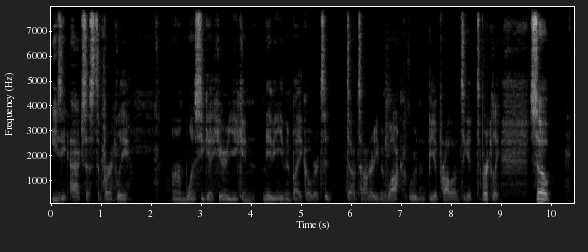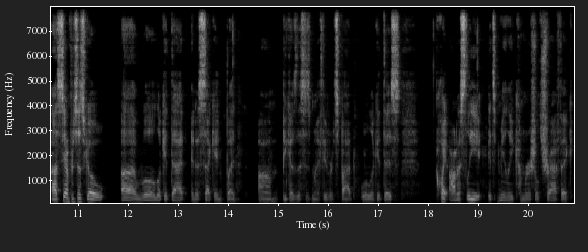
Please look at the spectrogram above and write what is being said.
easy access to Berkeley. Um, once you get here, you can maybe even bike over to downtown or even walk wouldn't be a problem to get to Berkeley. So, uh, San Francisco, uh, we'll look at that in a second, but um, because this is my favorite spot, we'll look at this. Quite honestly, it's mainly commercial traffic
